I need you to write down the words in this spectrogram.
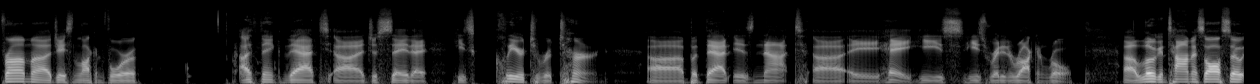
from uh, Jason La Canfora, I think that uh, just say that he's cleared to return. Uh, but that is not uh, a hey, he's he's ready to rock and roll. Uh, Logan Thomas also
